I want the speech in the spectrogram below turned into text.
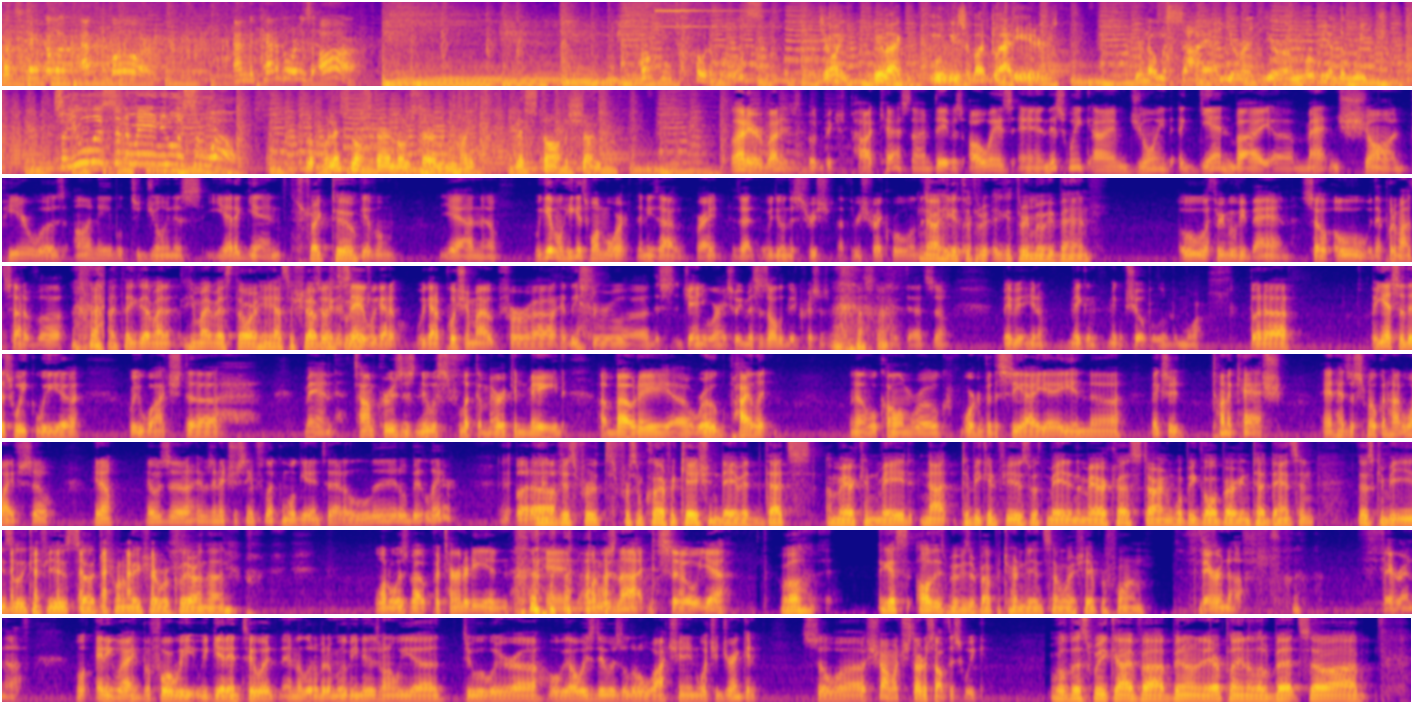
Let's take a look at the board. And the categories are potent potables, Joey, you like movies about gladiators? You're no messiah. You're a you're a movie of the week. So you listen to me and you listen well. Look, well, let's not stand on ceremony, mate. Let's start the show. Well, howdy, everybody. This is the Potent Pictures Podcast. I'm Dave, as always, and this week I'm joined again by uh, Matt and Sean. Peter was unable to join us yet again. Strike 2 We'll two. give him, yeah, no, we give him. He gets one more, then he's out. Right? Is that are we doing this three a three strike rule? On this No, he gets a three, he gets a three movie ban. Oh, a three movie ban. So, oh, that put him outside of? uh I think that might he might miss Thor. He has to show That's up what I was next gonna say. We got to we got to push him out for uh, at least through uh, this January, so he misses all the good Christmas movies and stuff like that. So maybe you know make him make him show up a little bit more. But uh, but yeah. So this week we uh, we watched uh, man Tom Cruise's newest flick, American Made, about a uh, rogue pilot. Uh, we'll call him Rogue, working for the CIA and uh, makes a ton of cash and has a smoking hot wife. So you know. It was a it was an interesting flick, and we'll get into that a little bit later. But uh, and just for for some clarification, David, that's American Made, not to be confused with Made in America, starring Whoopi Goldberg and Ted Danson. Those can be easily confused, so just want to make sure we're clear on that. one was about paternity and and one was not. So yeah, Well, I guess all these movies are about paternity in some way, shape, or form. fair enough. fair enough. Well, anyway, before we, we get into it and a little bit of movie news, why don't we uh, do what we're uh, what we always do is a little watching and what you're drinking. So, uh, Sean, why don't you start us off this week? Well, this week I've uh, been on an airplane a little bit, so uh,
